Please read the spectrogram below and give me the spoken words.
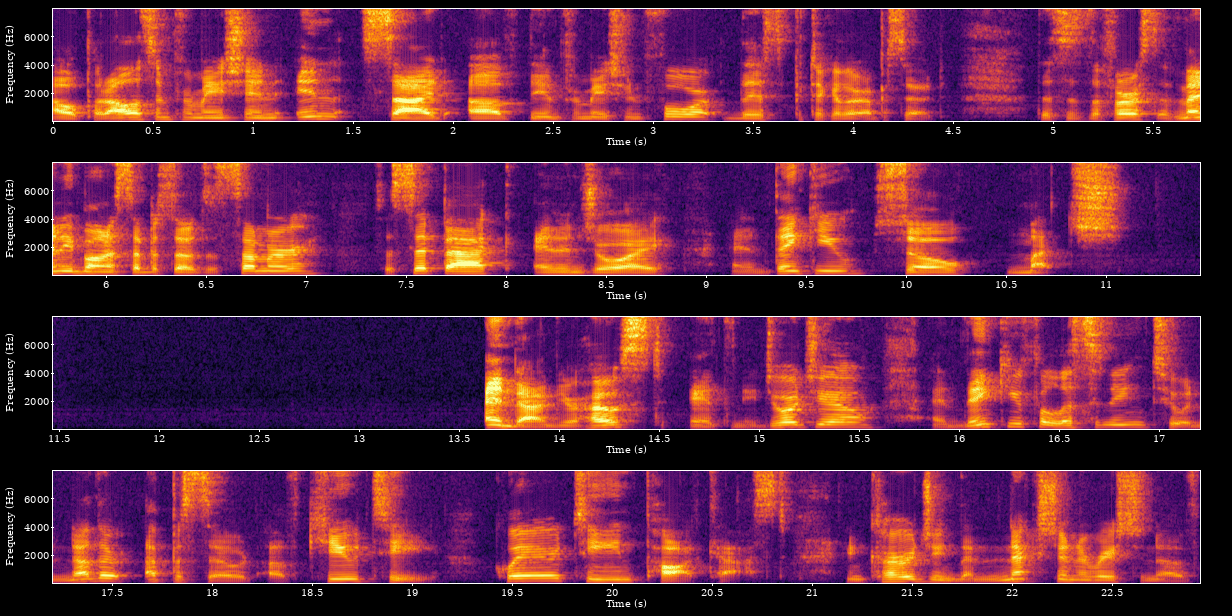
I will put all this information inside of the information for this particular episode. This is the first of many bonus episodes this summer, so sit back and enjoy. And thank you so much. And I'm your host, Anthony Giorgio, and thank you for listening to another episode of QT, Queer Teen Podcast, encouraging the next generation of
